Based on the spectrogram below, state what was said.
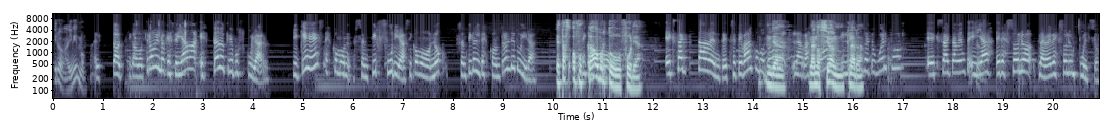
tiro, ahí mismo. al toque, como entró en lo que se llama estado crepuscular. ¿Y qué es? Es como sentir furia, así como no sentir el descontrol de tu ira. Estás ofuscado como- por tu furia. Exactamente, se te va como toda Ya, la razón la noción, claro. de tu cuerpo, exactamente, y Claro. ya eres solo, claro, eres solo impulso.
